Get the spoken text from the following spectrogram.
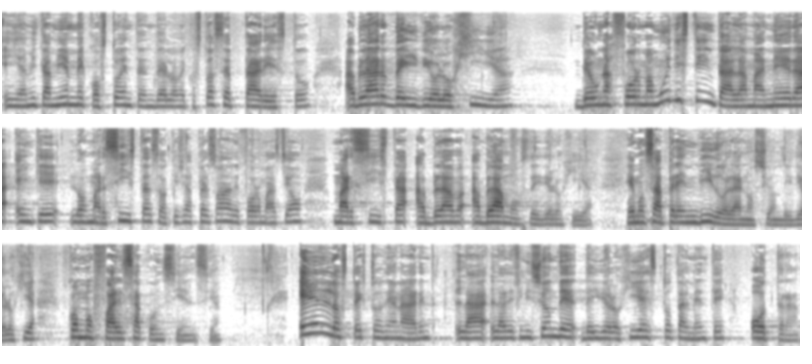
y a mí también me costó entenderlo, me costó aceptar esto, hablar de ideología de una forma muy distinta a la manera en que los marxistas o aquellas personas de formación marxista hablamos de ideología. Hemos aprendido la noción de ideología como falsa conciencia. En los textos de Anna Arendt, la, definición de ideología es totalmente otra.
